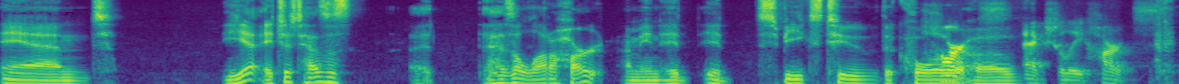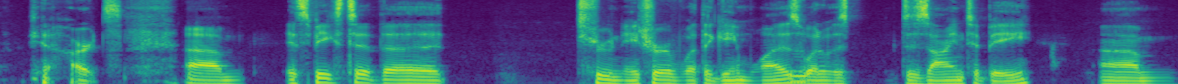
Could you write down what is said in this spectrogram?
and yeah, it just has a it has a lot of heart. I mean, it it speaks to the core hearts, of actually hearts. yeah, hearts. Um, it speaks to the true nature of what the game was, mm-hmm. what it was designed to be, um,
